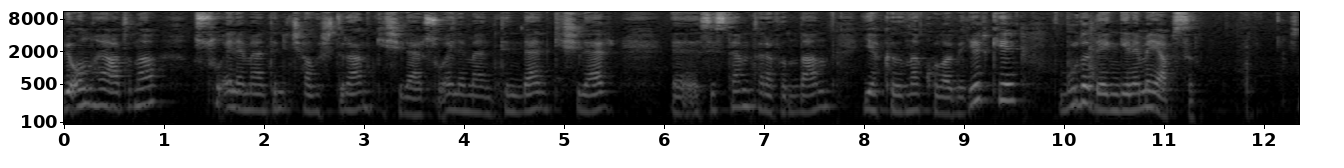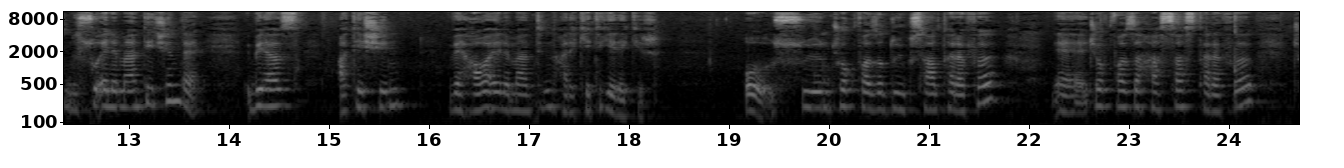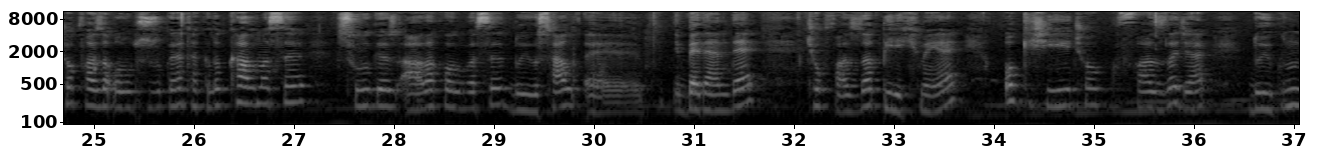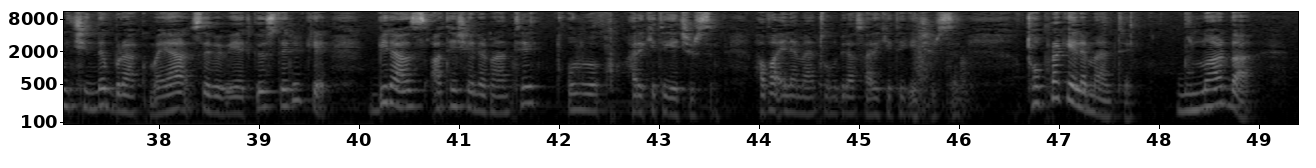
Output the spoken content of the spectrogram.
Ve onun hayatına su elementini çalıştıran kişiler, su elementinden kişiler e, sistem tarafından yakınına kolabilir ki burada dengeleme yapsın. Şimdi su elementi için de biraz ateşin ve hava elementinin hareketi gerekir. O suyun çok fazla duygusal tarafı, e, çok fazla hassas tarafı, çok fazla olumsuzluklara takılıp kalması, sulu göz ağlak olması, duygusal e, bedende çok fazla birikmeye, o kişiyi çok fazlaca duygunun içinde bırakmaya sebebiyet gösterir ki biraz ateş elementi onu harekete geçirsin. Hava elementi onu biraz harekete geçirsin. Toprak elementi bunlar da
